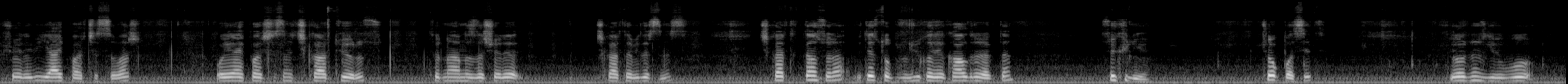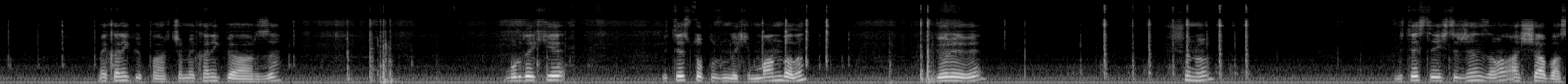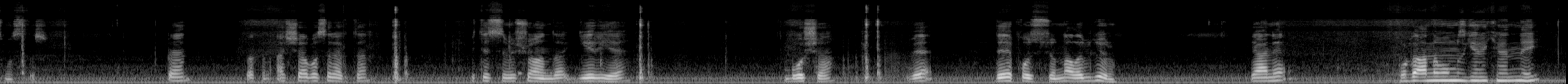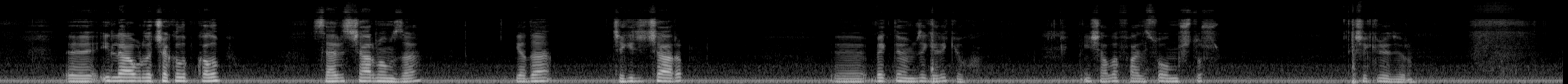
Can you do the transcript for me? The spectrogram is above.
şöyle bir yay parçası var. O yay parçasını çıkartıyoruz. Tırnağınızla şöyle çıkartabilirsiniz. Çıkarttıktan sonra vites topuzunu yukarıya kaldıraraktan sökülüyor. Çok basit. Gördüğünüz gibi bu mekanik bir parça, mekanik bir arıza. Buradaki vites topuzundaki mandalın görevi şunu vites değiştireceğiniz zaman aşağı basmasıdır. Ben bakın aşağı basaraktan vitesimi şu anda geriye boşa ve D pozisyonuna alabiliyorum. Yani burada anlamamız gereken ne? Ee, illa burada çakılıp kalıp servis çağırmamıza ya da çekici çağırıp e, beklememize gerek yok. İnşallah faydası olmuştur. Teşekkür ediyorum.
